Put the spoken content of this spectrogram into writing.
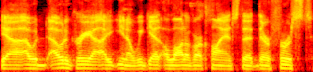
Yeah i would i would agree. I you know we get a lot of our clients that their first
